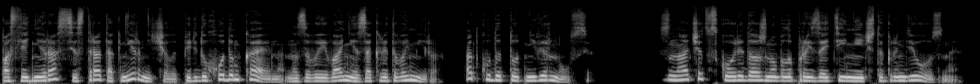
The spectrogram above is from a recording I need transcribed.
Последний раз сестра так нервничала перед уходом Каина на завоевание закрытого мира, откуда тот не вернулся. Значит, вскоре должно было произойти нечто грандиозное.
